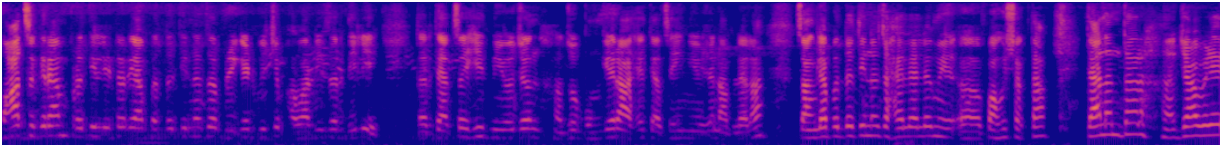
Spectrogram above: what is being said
पाच ग्रॅम प्रति लिटर या पद्धतीनं जर ब्रिगेड बीची फवारणी जर दिली तर त्याचंही नियोजन जो भुंगेरा आहे त्याचंही नियोजन आपल्याला चांगल्या पद्धतीनं झालेलं मी पाहू शकता. त्यानंतर ज्यावेळी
